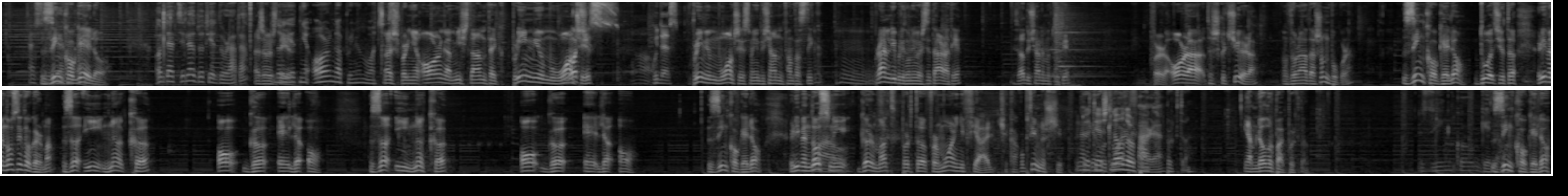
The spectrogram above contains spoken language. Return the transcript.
Zinko Gelo. Olta cila do të jetë dhurata? Do të jetë një orë nga Premium Watches. Është për një orë nga miqtë tanë tek Premium Watches. Wow. Kujdes. Premium Watches me një dyqan fantastik. Hmm. Pranë librit universitar atje. Disa dyqane më tutje. Për ora të shkëlqyera, dhurata shumë të bukura. Zinko Gelo, duhet që të rivendosni këto gërma, Z I N K O G E L O. Z I N K O G E L O. Zinko Gelo. Rivendosni wow. gërmat për të formuar një fjalë që ka kuptim në shqip. Do të jesh lodhur pak për këtë. Jam lodhur pak për këtë. Zinko Gelo. Zinko Gelo.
